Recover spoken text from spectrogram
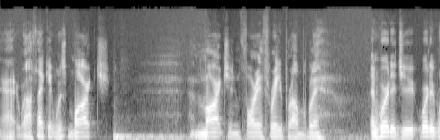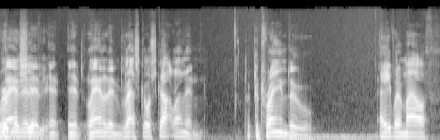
I think it was March, March in '43 probably. And where did you? Where did where landed did they ship in, you? It, it landed in Glasgow, Scotland, and took a train to Avonmouth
